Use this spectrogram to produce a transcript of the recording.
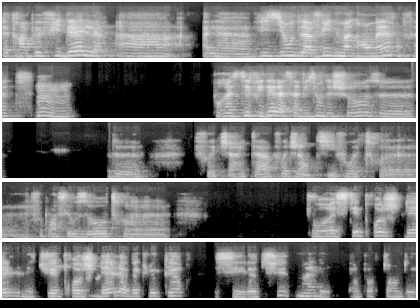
être un peu fidèle à, la vision de la vie de ma grand-mère, en fait. Mmh. Pour rester fidèle à sa vision des choses. Euh, de, il faut être charitable, il faut être gentil, il faut, être, il faut penser aux autres. Pour rester proche d'elle, mais tu es proche d'elle avec le cœur. C'est là-dessus que c'est important de.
